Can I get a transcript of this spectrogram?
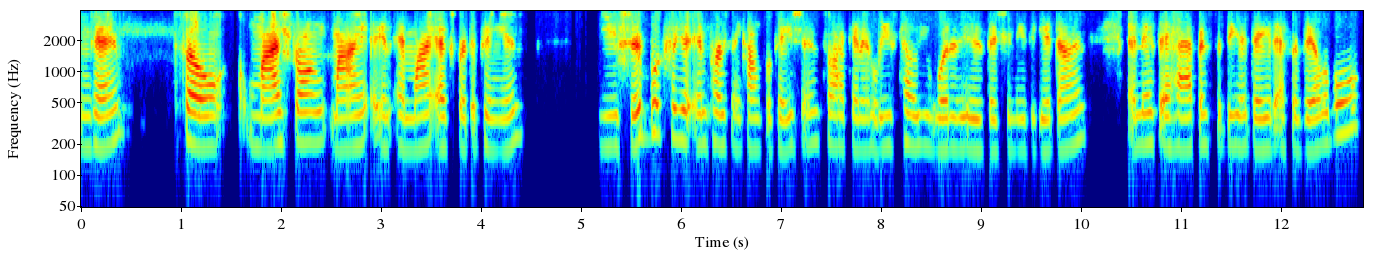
Okay. So my strong my in my expert opinion, you should book for your in-person consultation so I can at least tell you what it is that you need to get done. And if there happens to be a day that's available,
